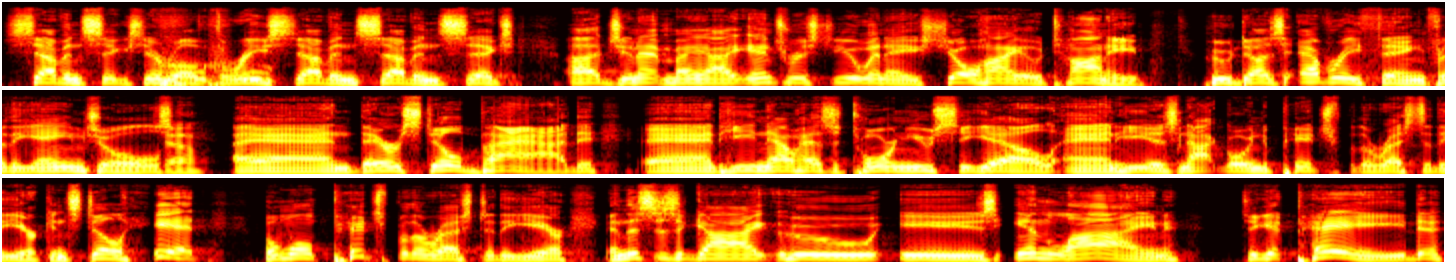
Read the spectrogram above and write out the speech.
888-760-3776. Uh, Jeanette, may I interest you in a Shohei Ohtani who does everything for the Angels, Yeah. and they're still bad. And he now has a torn UCL, and he is not going to pitch for the rest of the year. Can still hit, but won't pitch for the rest of the year. And this is a guy who is in line to get paid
